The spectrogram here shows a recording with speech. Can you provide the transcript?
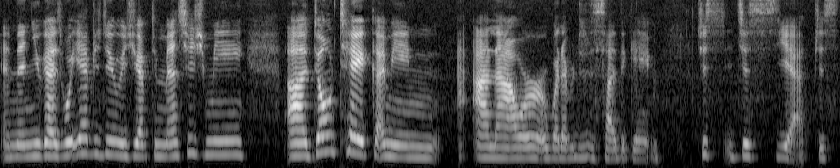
And then you guys, what you have to do is you have to message me. Uh, don't take, I mean, an hour or whatever to decide the game. Just, just, yeah, just,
